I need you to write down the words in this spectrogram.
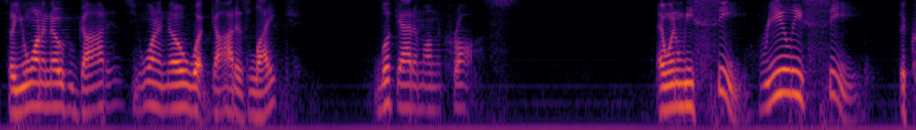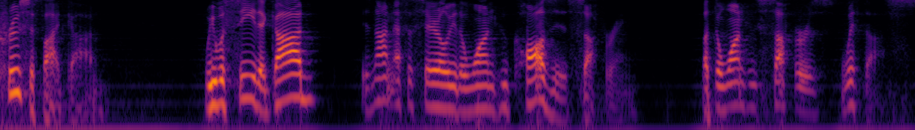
So you want to know who God is? You want to know what God is like? Look at him on the cross. And when we see, really see, the crucified God, we will see that God is not necessarily the one who causes suffering, but the one who suffers with us,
